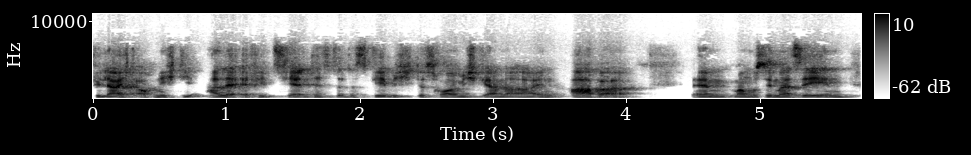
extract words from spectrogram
vielleicht auch nicht die allereffizienteste, das gebe ich, das räume ich gerne ein, aber ähm, man muss immer sehen,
